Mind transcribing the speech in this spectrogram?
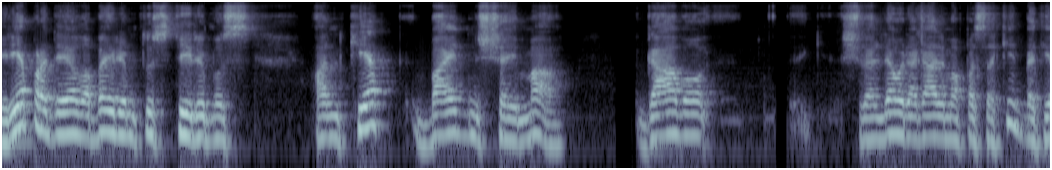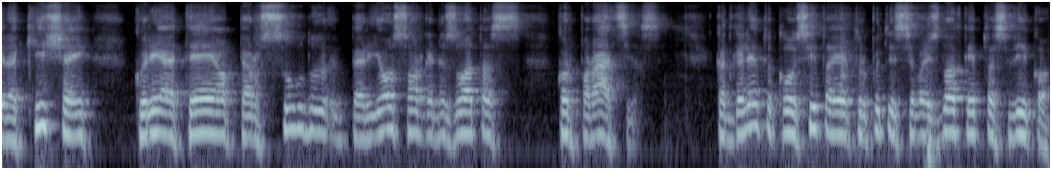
ir jie pradėjo labai rimtus tyrimus, ant kiek Biden šeima gavo, švelniau negalima pasakyti, bet yra kišiai kurie atėjo per sūnų, per jos organizuotas korporacijas. Kad galėtų klausytojai truputį įsivaizduoti, kaip tas vyko.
